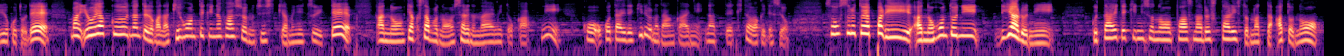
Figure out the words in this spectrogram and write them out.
いうことで、まあ、ようやくなんていうのかな基本的なファッションの知識が身についてあのお客様のおしゃれな悩みとかにこうお答えできるような段階になってきたわけですよ。そうするとやっぱりあの本当にリアルに具体的にそのパーソナルスタイリストになった後の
